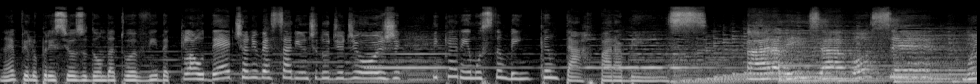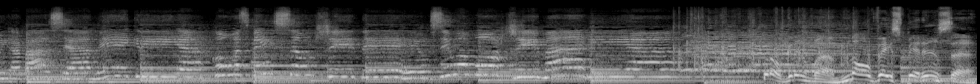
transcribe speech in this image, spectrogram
né, pelo precioso dom da tua vida, Claudete, aniversariante do dia de hoje, e queremos também cantar parabéns. Parabéns a você, muita paz e alegria, com as bênçãos de Deus e o amor de Maria. Programa Nova Esperança.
